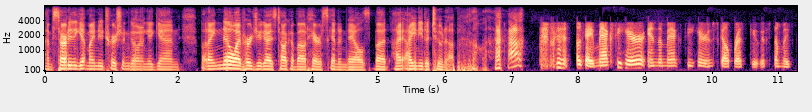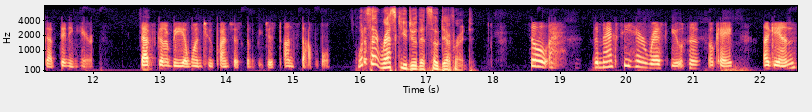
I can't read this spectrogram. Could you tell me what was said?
I'm starting to get my nutrition going again. But I know I've heard you guys talk about hair, skin, and nails, but I, I need a tune up. okay, Maxi Hair and the Maxi Hair and Scalp Rescue if somebody's got thinning hair. That's going to be a one two punch that's going to be just unstoppable. What does that rescue do that's so different? So, the Maxi Hair Rescue, okay, again,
